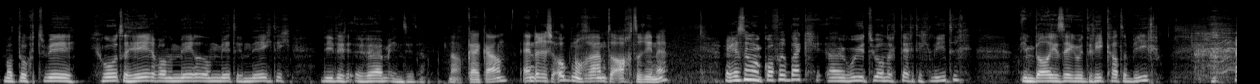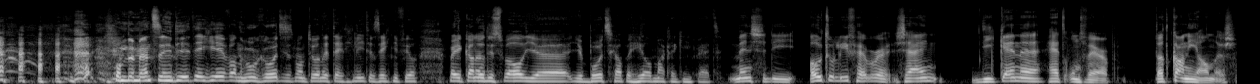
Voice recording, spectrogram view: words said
Maar toch twee grote heren van meer dan 1,90 meter die er ruim in zitten. Nou, kijk aan. En er is ook nog ruimte achterin, hè? Er is nog een kofferbak, een goede 230 liter. In België zeggen we drie kratten bier. Om de mensen een idee te geven van hoe groot is het, want 230 liter zegt niet veel. Maar je kan er dus wel je, je boodschappen heel makkelijk in kwijt. Mensen die autoliefhebber zijn, die kennen het ontwerp. Dat kan niet anders.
